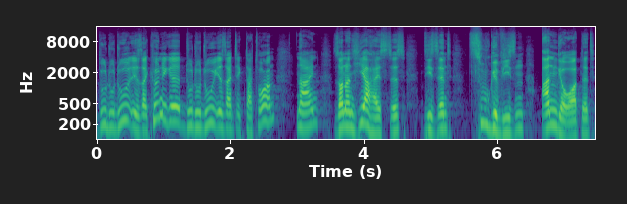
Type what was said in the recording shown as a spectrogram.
du, du, du, ihr seid Könige, du, du, du, ihr seid Diktatoren. Nein, sondern hier heißt es, die sind zugewiesen, angeordnet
